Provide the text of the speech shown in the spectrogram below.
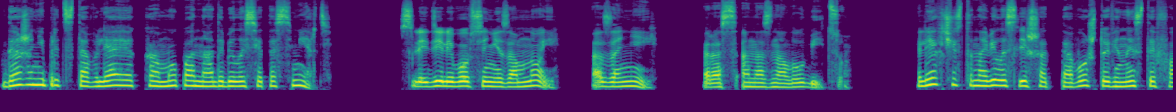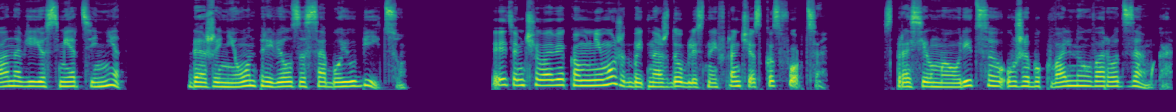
даже не представляя, кому понадобилась эта смерть. Следили вовсе не за мной, а за ней, раз она знала убийцу. Легче становилось лишь от того, что вины Стефана в ее смерти нет. Даже не он привел за собой убийцу. «Этим человеком не может быть наш доблестный Франческо Сфорца?» — спросил Маурицио уже буквально у ворот замка.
